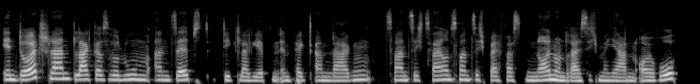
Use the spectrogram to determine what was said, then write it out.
In Deutschland lag das Volumen an selbst deklarierten Impact-Anlagen 2022 bei fast 39 Milliarden Euro.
